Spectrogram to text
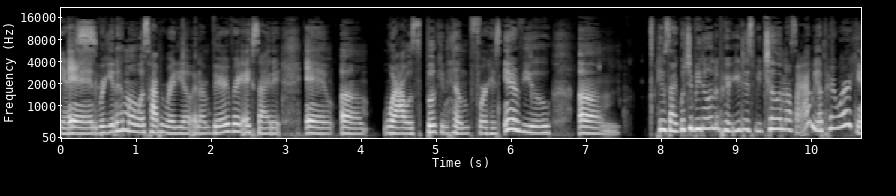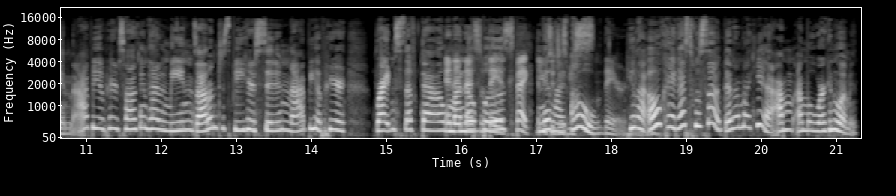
Yes. And we're getting him on What's Hoppin' Radio, and I'm very, very excited. And um, when I was booking him for his interview, um, he was like, "What you be doing up here? You just be chilling?" I was like, "I be up here working. I be up here talking, having meetings. I don't just be here sitting. I be up here writing stuff down with and my notebook." what they expect And you they're to like, just be "Oh, there. He like, okay, that's what's up. Then I'm like, yeah, I'm I'm a working woman.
